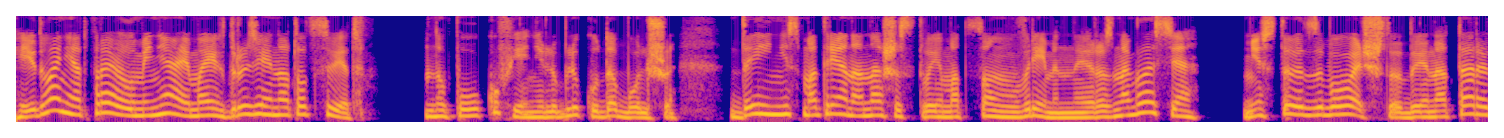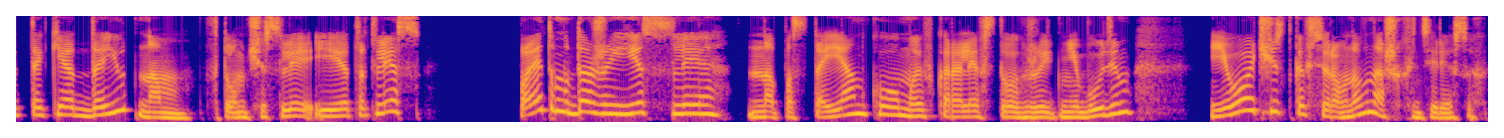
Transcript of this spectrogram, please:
едва не отправил меня и моих друзей на тот свет. Но пауков я не люблю куда больше. Да и несмотря на наши с твоим отцом временные разногласия, не стоит забывать, что дейнатары таки отдают нам, в том числе и этот лес. Поэтому даже если на постоянку мы в королевствах жить не будем, его очистка все равно в наших интересах.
